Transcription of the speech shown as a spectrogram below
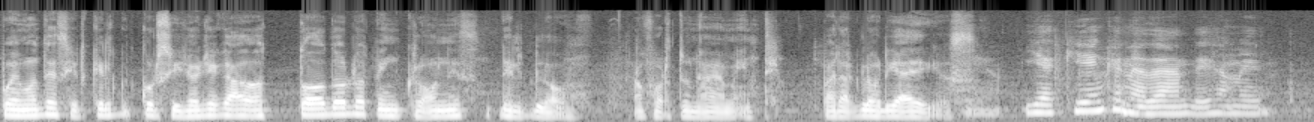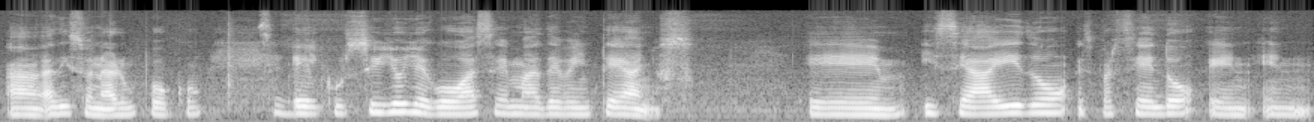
Podemos decir que el cursillo ha llegado a todos los rincones del globo, afortunadamente, para gloria de Dios. Y aquí en Canadá, déjame adicionar un poco, el cursillo llegó hace más de 20 años. Eh, y se ha ido esparciendo en, en,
